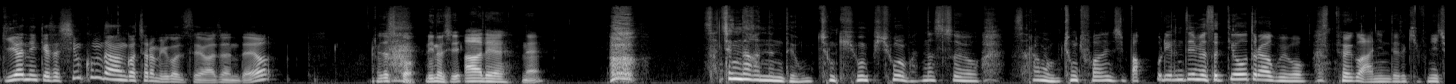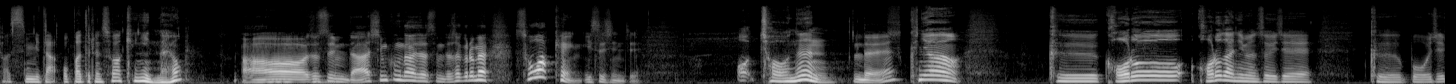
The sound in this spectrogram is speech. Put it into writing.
기현님께서 심쿵당한 것처럼 읽어주세요. 하셨는데요. let's go 리노 씨. 아, 네. 네. 산책 나갔는데 엄청 귀여운 피조물 만났어요. 사람을 엄청 좋아하는지 막 꼬리 흔들면서 뛰어오더라고요. 별거 아닌데도 기분이 좋았습니다. 오빠들은 소확행이 있나요? 아 좋습니다. 심쿵 당하셨습니다. 자 그러면 소확행 있으신지? 어, 저는 네. 그냥 그 걸어 걸어 다니면서 이제 그 뭐 이제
